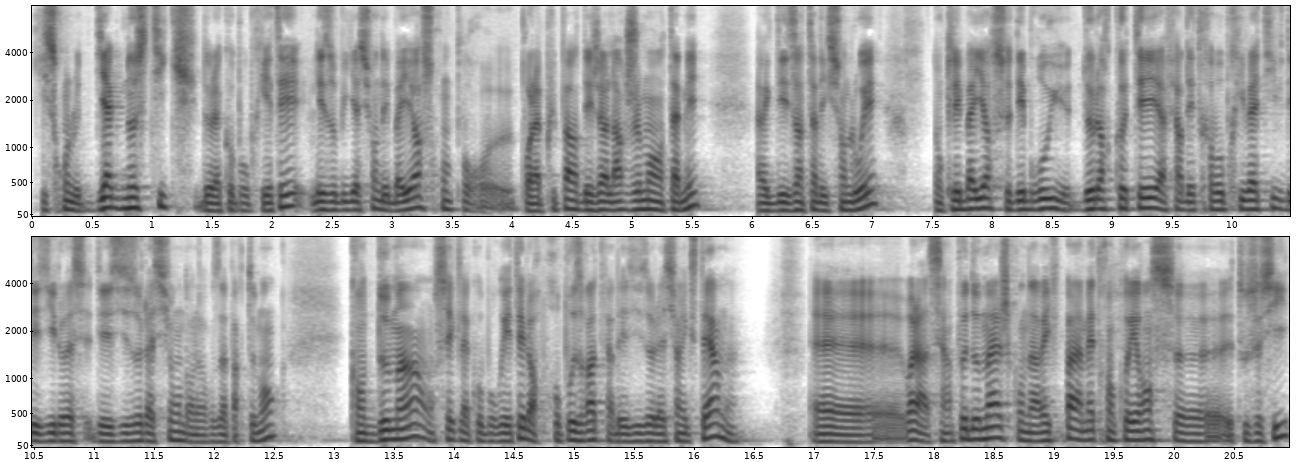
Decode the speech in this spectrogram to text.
qui seront le diagnostic de la copropriété, les obligations des bailleurs seront pour, euh, pour la plupart déjà largement entamées avec des interdictions de louer. Donc les bailleurs se débrouillent de leur côté à faire des travaux privatifs, des, isolations dans leurs appartements. Quand demain, on sait que la copropriété leur proposera de faire des isolations externes, euh, voilà, c'est un peu dommage qu'on n'arrive pas à mettre en cohérence euh, tout ceci.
